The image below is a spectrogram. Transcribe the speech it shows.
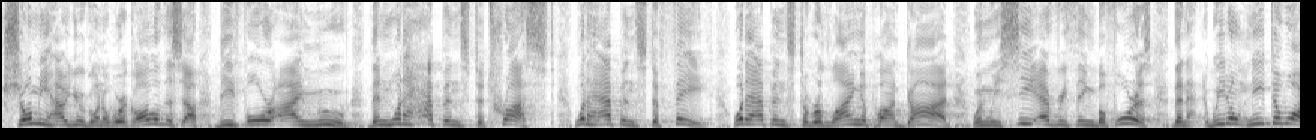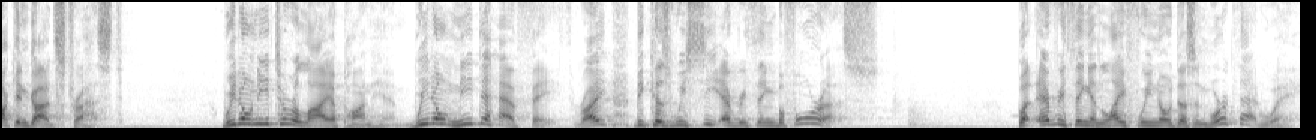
show me how you're going to work all of this out before I move. Then what happens to trust? What happens to faith? What happens to relying upon God? When we see everything before us, then we don't need to walk in God's trust. We don't need to rely upon Him. We don't need to have faith, right? Because we see everything before us. But everything in life we know doesn't work that way.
